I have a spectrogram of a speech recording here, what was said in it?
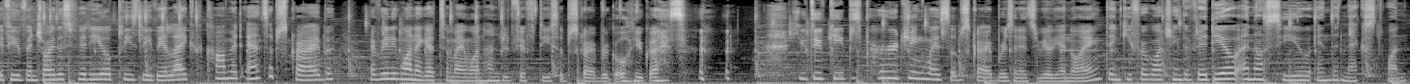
If you've enjoyed this video, please leave a like, comment, and subscribe. I really want to get to my 150 subscriber goal, you guys. YouTube keeps purging my subscribers and it's really annoying. Thank you for watching the video and I'll see you in the next one.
